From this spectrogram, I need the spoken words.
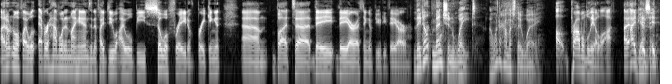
I don't know if I will ever have one in my hands, and if I do, I will be so afraid of breaking it. Um, but uh, they they are a thing of beauty. They are They don't mention weight. I wonder how much they weigh. uh, probably a lot. I, I'm I- it- guessing. it-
